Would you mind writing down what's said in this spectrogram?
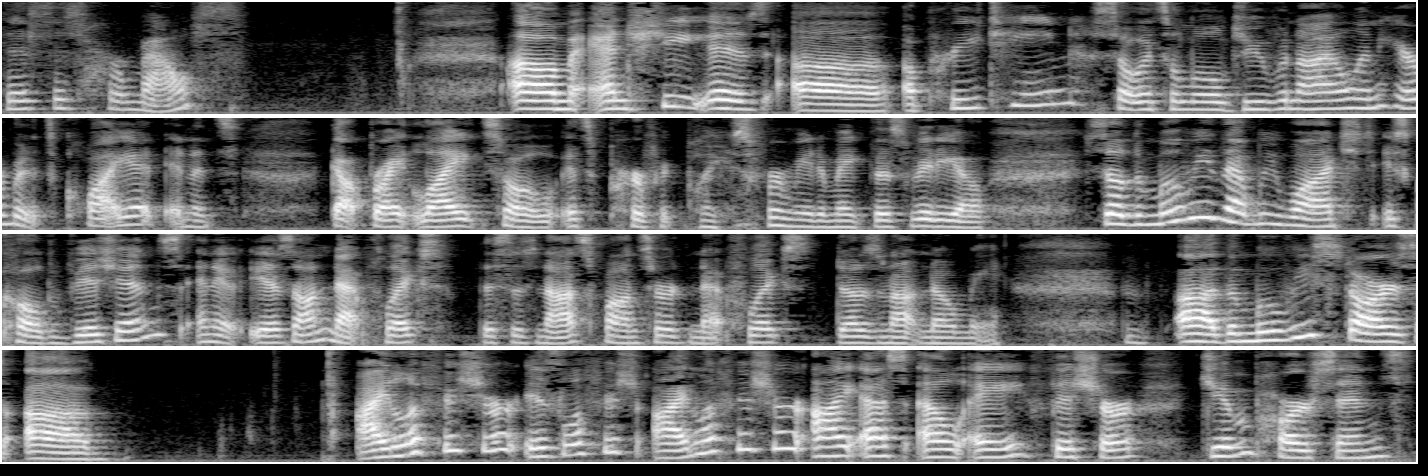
This is her mouse. Um, and she is a, a preteen, so it's a little juvenile in here, but it's quiet and it's got bright light, so it's a perfect place for me to make this video. So the movie that we watched is called Visions, and it is on Netflix. This is not sponsored. Netflix does not know me. Uh, the movie stars uh, Isla Fisher, Isla Fisher, Isla Fisher, I-S-L-A Fisher, Jim Parsons,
